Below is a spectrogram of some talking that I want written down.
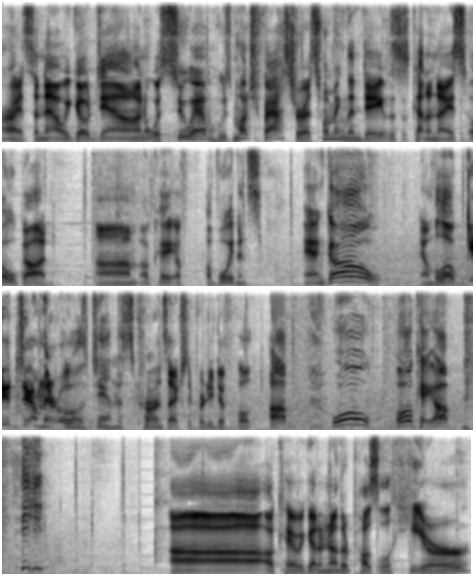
All right, so now we go down with Suam, who's much faster at swimming than Dave. This is kind of nice. Oh, God. Um, okay, avoidance. And go! Down below. Get down there. Oh, damn, this current's actually pretty difficult. Up. Whoa. Okay, up. uh, okay, we got another puzzle here.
